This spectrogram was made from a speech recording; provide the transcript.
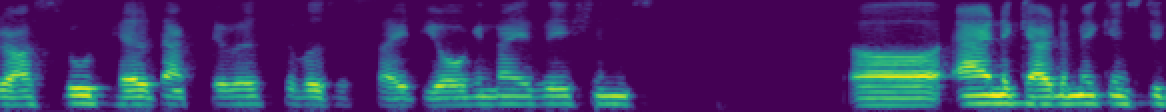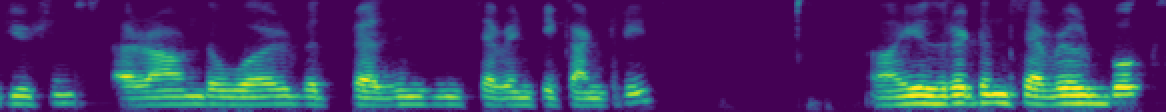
grassroots health activists, civil society organizations, uh, and academic institutions around the world with presence in 70 countries. Uh, he has written several books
